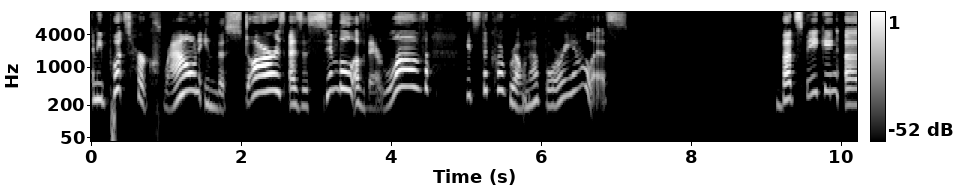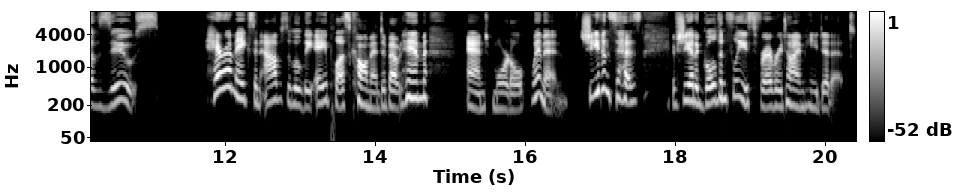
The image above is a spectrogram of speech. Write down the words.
and he puts her crown in the stars as a symbol of their love. It's the Corona Borealis. But speaking of Zeus, Hera makes an absolutely A plus comment about him and mortal women. She even says if she had a golden fleece for every time he did it.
